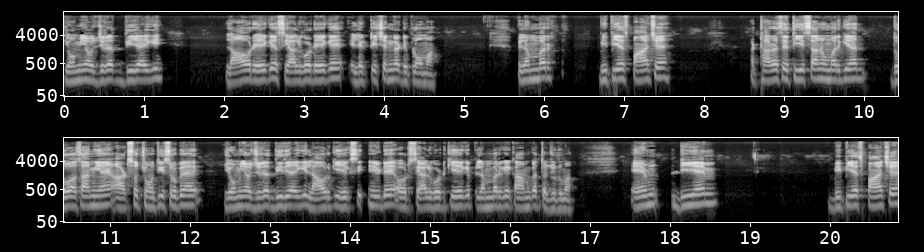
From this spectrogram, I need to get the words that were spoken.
योमिया उजरत दी जाएगी। लाहौर एक है, सियालकोट एक है इलेक्ट्रीशियन का diploma plumber B P S पाँच है अट्ठारह से तीस साल उम्र की है, दो आसामियाँ हैं, आठ सौ चौंतीस रुपये योमिया उजरत दी जाएगी। लाहौर की एक सीट है और सियालकोट की एक है प्लम्बर के काम का तजुर्बा। M D M B P S पाँच है,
